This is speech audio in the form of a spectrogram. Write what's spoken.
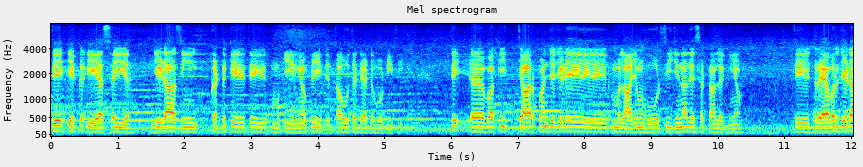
ਤੇ ਇੱਕ ਏਐਸਆਈ ਹੈ ਜਿਹੜਾ ਅਸੀਂ ਕੱਢ ਕੇ ਤੇ ਮਕੀਰੀਆਂ ਭੇਜ ਦਿੱਤਾ ਉਹ ਤੇ ਡੈੱਡ ਬੋਡੀ ਸੀ। ਤੇ ਬਾਕੀ 4-5 ਜਿਹੜੇ ਮੁਲਾਜ਼ਮ ਹੋਰ ਸੀ ਜਿਨ੍ਹਾਂ ਦੇ ਸੱਟਾਂ ਲੱਗੀਆਂ ਤੇ ਡਰਾਈਵਰ ਜਿਹੜਾ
